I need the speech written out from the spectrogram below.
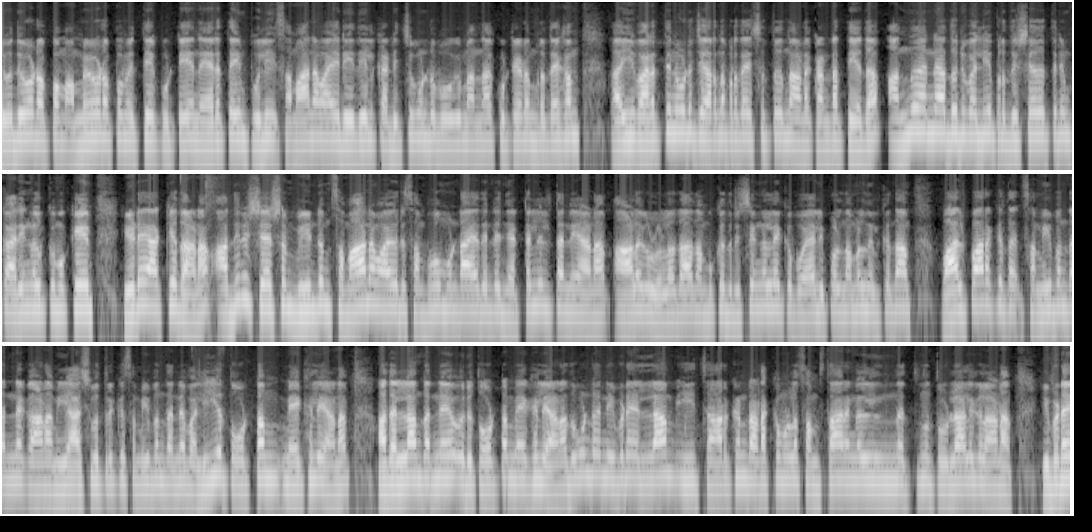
യുവതിയോടൊപ്പം അമ്മയോടൊപ്പം എത്തിയ കുട്ടിയെ നേരത്തെയും പുലി സമാനമായ രീതിയിൽ കടിച്ചുകൊണ്ടു പോകും. അന്ന് ആ കുട്ടിയുടെ മൃതദേഹം ഈ വനത്തിനോട് ചേർന്ന പ്രദേശത്ത് നിന്നാണ് കണ്ടെത്തിയത്. അന്ന് തന്നെ അതൊരു വലിയ പ്രതിഷേധത്തിനും കാര്യങ്ങൾക്കുമൊക്കെ ഇടയാക്കിയതാണ്. അതിനുശേഷം വീണ്ടും സമാനമായ ഒരു സംഭവം ഉണ്ടായതിന്റെ ഞെട്ടലിൽ തന്നെയാണ് ആളുകൾ ഉള്ളത് നമുക്ക് ദൃശ്യങ്ങളിലേക്ക് പോയാൽ ഇപ്പോൾ നമ്മൾ നിൽക്കുന്ന വാൽപ്പാറയ്ക്ക് സമീപം തന്നെ കാണാം. ഈ ആശുപത്രിക്ക് സമീപം തന്നെ വലിയ തോട്ടം മേഖലയാണ്. അതെല്ലാം തന്നെ ഒരു തോട്ടം മേഖലയാണ്. അതുകൊണ്ട് തന്നെ ഇവിടെ എല്ലാം ഈ ജാർഖണ്ഡ് അടക്കമുള്ള സംസ്ഥാനങ്ങളിൽ നിന്ന് എത്തുന്ന തൊഴിലാളികളാണ് ഇവിടെ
